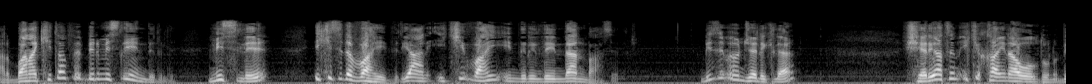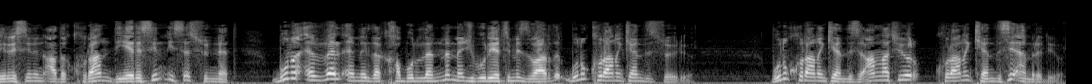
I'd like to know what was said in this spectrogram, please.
Yani bana kitap ve bir misli indirildi. Misli ikisi de vahiydir. Yani iki vahiy indirildiğinden bahseder. Bizim öncelikle şeriatın iki kaynağı olduğunu, birisinin adı Kur'an, diğerisinin ise sünnet. Bunu evvel emirde kabullenme mecburiyetimiz vardır. Bunu Kur'an'ın kendisi söylüyor. Bunu Kur'an'ın kendisi anlatıyor, Kur'an'ın kendisi emrediyor.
